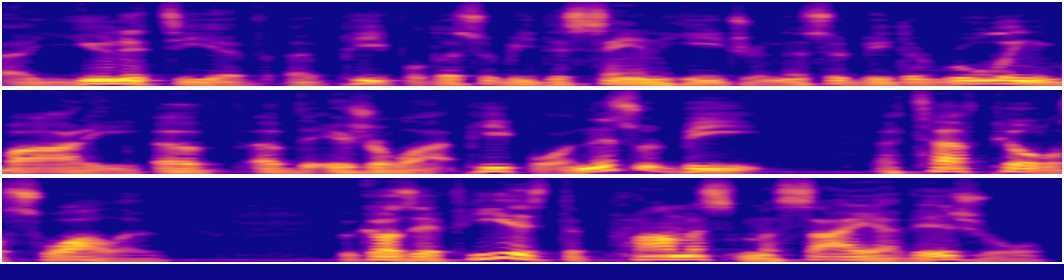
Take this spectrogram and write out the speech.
a unity of, of people. This would be the Sanhedrin. This would be the ruling body of, of the Israelite people. And this would be a tough pill to swallow. Because if he is the promised Messiah of Israel,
